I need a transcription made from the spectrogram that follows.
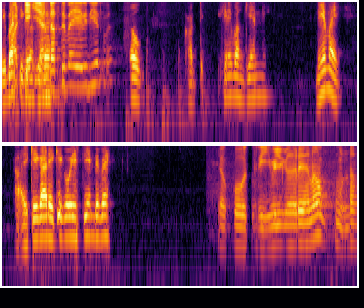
දෙබස් කට්ටිය ටික කියන්නත් එපා ඒ විදිහට. ඔව්. කට්ටි කෙනෙක් බං කියන්නේ. මෙහෙමයි. එක එකාට එක එක ඔයස් තියෙන්න බෑ. යකෝ ත්‍රීවිල් කරයනවා මුන්ඩම්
